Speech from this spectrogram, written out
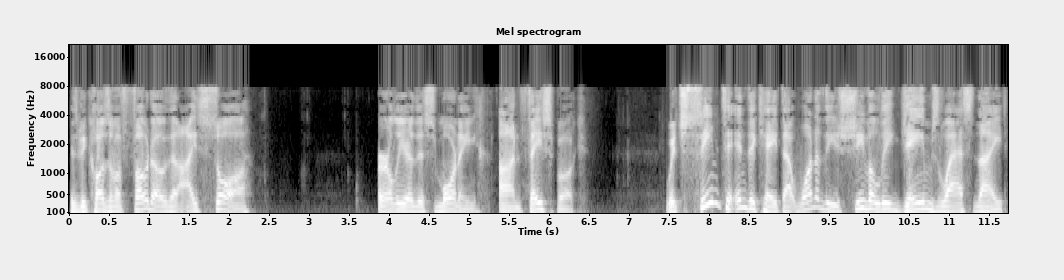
is because of a photo that I saw earlier this morning on Facebook, which seemed to indicate that one of the Yeshiva League games last night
